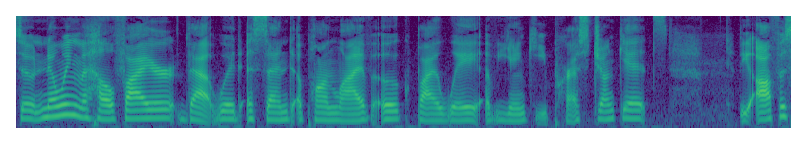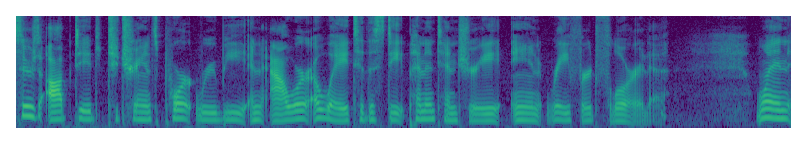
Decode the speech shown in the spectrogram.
So, knowing the hellfire that would ascend upon Live Oak by way of Yankee press junkets, the officers opted to transport Ruby an hour away to the state penitentiary in Raiford, Florida. When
